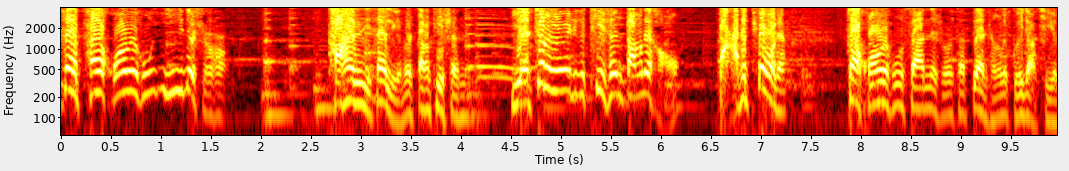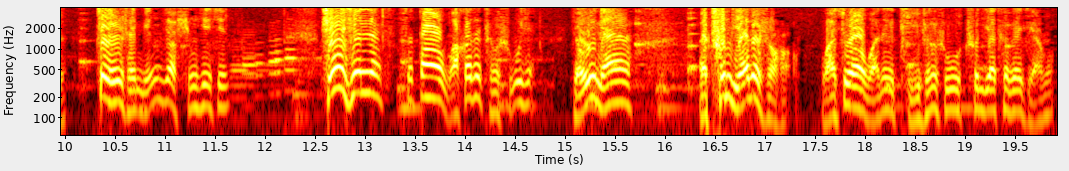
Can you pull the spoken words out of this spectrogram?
在拍《黄飞鸿一》的时候，他还得在里边当替身呢。也正因为这个替身当的好，打的漂亮，在《黄飞鸿三》的时候，他变成了鬼脚七了。这个人谁？名字叫熊欣欣。熊欣欣呢，这倒我和他挺熟悉。有一年，呃，春节的时候，我做我那个体育评书春节特别节目，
